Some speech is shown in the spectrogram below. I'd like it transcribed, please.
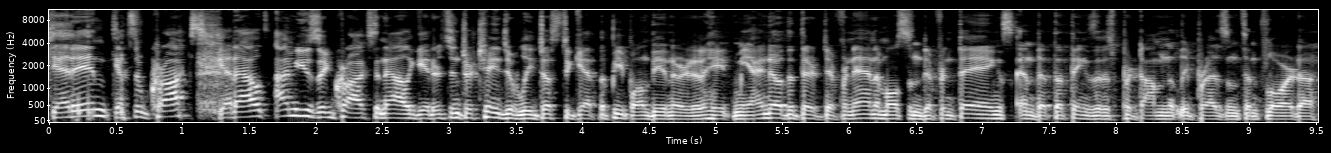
Get in, get some Crocs, get out. I'm using Crocs and alligators interchangeably just to get the people on the internet to hate me. I know that they're different animals and different things, and that the things that is predominantly present in Florida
